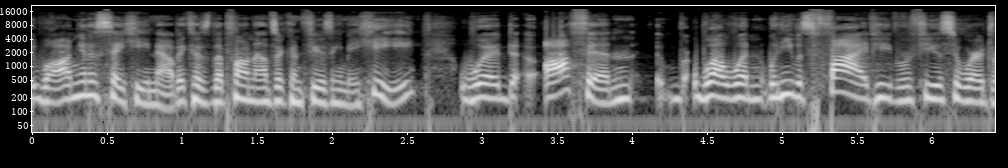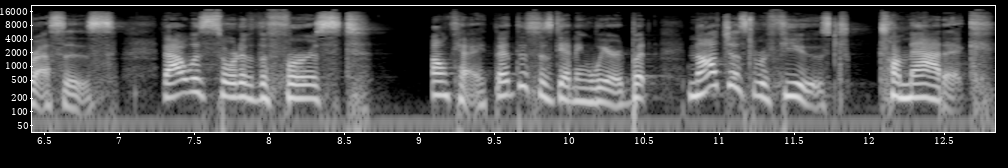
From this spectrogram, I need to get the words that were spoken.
well, I'm going to say he now because the pronouns are confusing me. He would often, well, when, when he was five, he refused to wear dresses. That was sort of the first, okay, that this is getting weird, but not just refused, traumatic.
